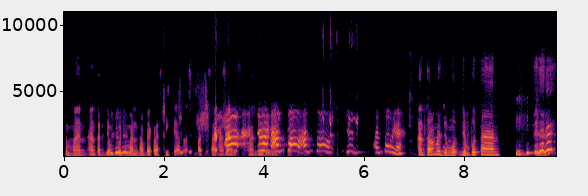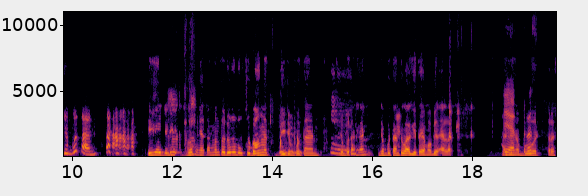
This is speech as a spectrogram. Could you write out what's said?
cuman antar jemput cuman sampai kelas 3, kelas 4 ke sana udah harus mandiri. Ansol, ansol. Ansol ya? Ansol mah jemu- jemputan. Jemputan. Iya, jadi gue punya temen tuh dulu lucu banget di jemputan. Jemputan kan jemputan tua gitu ya, mobil elek. Lagi Iya, ngebut, terus,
